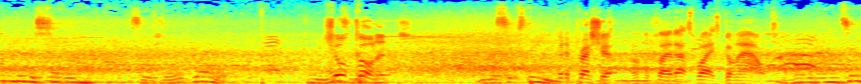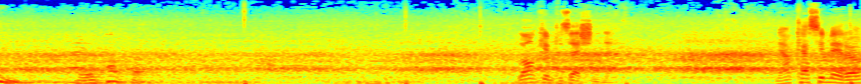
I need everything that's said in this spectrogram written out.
And number 7, Sergio Aguero. Short corner. Number 16. Bit of pressure on the play, that's why it's gone out. Number 19, Paul Pogba. Blanc in possession now. Now Casemiro.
